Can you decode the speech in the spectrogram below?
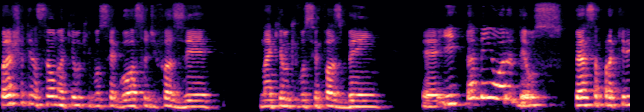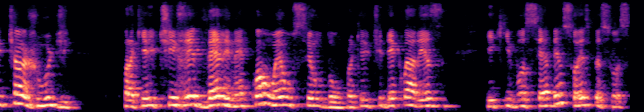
preste atenção naquilo que você gosta de fazer, naquilo que você faz bem. É, e também ora a Deus, peça para que Ele te ajude, para que Ele te revele né, qual é o seu dom, para que Ele te dê clareza e que você abençoe as pessoas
